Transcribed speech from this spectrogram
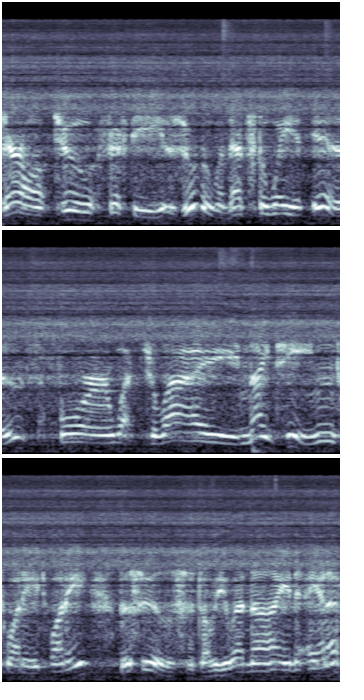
0250 Zulu, and that's the way it is for what, July 19, 2020. This is WN9 ANF.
